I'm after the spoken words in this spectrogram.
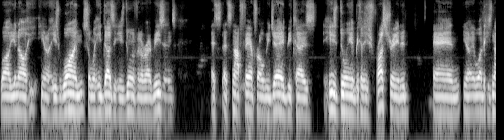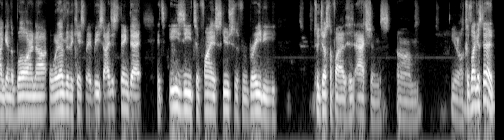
well, you know, he, you know, he's won. So when he does it, he's doing it for the right reasons. It's it's not fair for OBJ because he's doing it because he's frustrated, and you know whether he's not getting the ball or not, or whatever the case may be. So I just think that it's easy to find excuses for Brady to justify his actions. Um, you know, because like I said,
